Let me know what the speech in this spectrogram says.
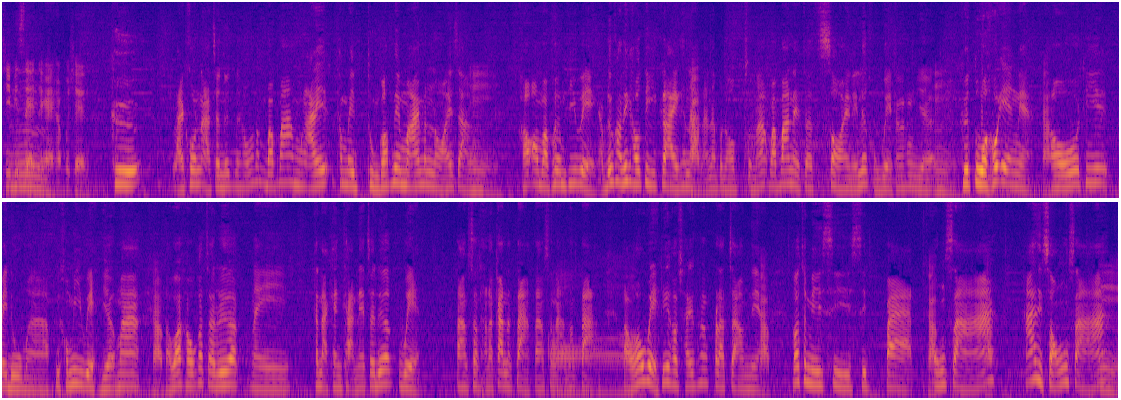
ที่พิเศษอืมยังไงครับผู้เชน คือหลายคนอาจจะนึกนะครับว่าบาบ้าไม้ทำไมถุงกอล์ฟเนี่ยไม้มันน้อยจัง อืม เขาเอามาเพิ่มที่เวทครับด้วยความที่เขาตีไกลขนาครัดบนั้นนะปนพส่วนมากบาบ้านเนี่ยจะซอยในเรื่องของเวทค่อนข้างเยอะอืมคือตัวเขาเองเนี่ยครับเขาที่ไปดูมาคือเขามีเวทเยอะมากครับแต่ว่าเขาก็จะเลือกในขณะแข่งขันเนี่ยจะเลือกเวทตามสถานการณ์ต่างๆ ตามสนามอ๋อต่างๆ แต่ว่าเวทที่เขาใช้ค่อนข้างประจำเนี่ยครับก็จะมีครับ48 องศา 52 องศาอืม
